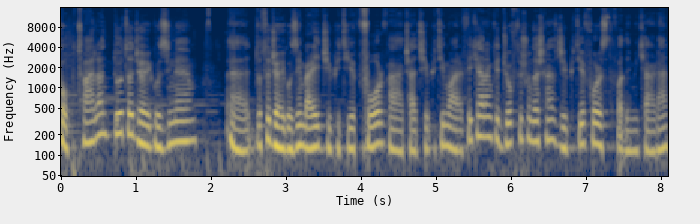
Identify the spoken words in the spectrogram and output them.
خب تا الان دو تا جایگزین دو تا جایگزین برای GPT-4 و چت GPT معرفی کردم که جفتشون داشتن از GPT-4 استفاده می‌کردن.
